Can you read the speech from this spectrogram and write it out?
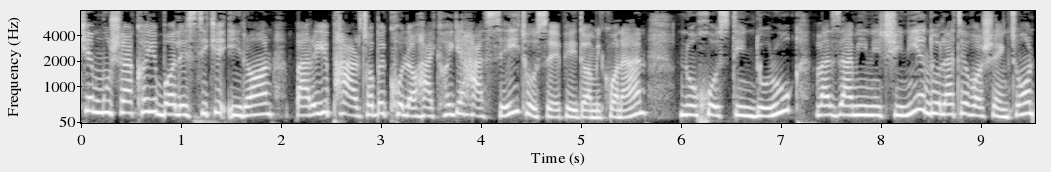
که موشک های بالستیک ایران برای پرتاب کلاهک های هسته‌ای توسعه پیدا می‌کنن نخستین دروغ و زمین چینی دولت واشنگتن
